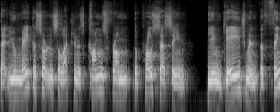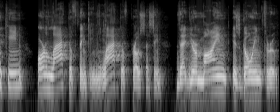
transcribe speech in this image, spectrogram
that you make a certain selection is comes from the processing, the engagement, the thinking or lack of thinking, lack of processing that your mind is going through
